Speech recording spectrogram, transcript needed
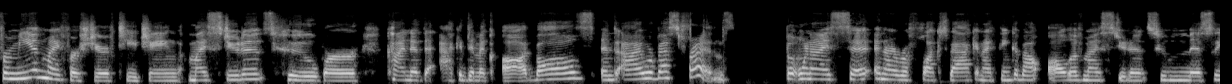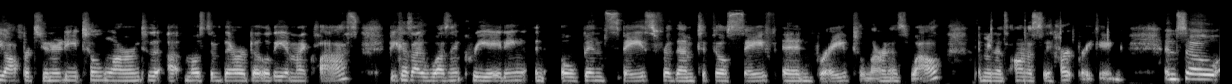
for me in my first year of teaching, my students who were kind of the academic oddballs and I were best friends. But when I sit and I reflect back and I think about all of my students who miss the opportunity to learn to the utmost of their ability in my class because I wasn't creating an open space for them to feel safe and brave to learn as well, I mean, it's honestly heartbreaking. And so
